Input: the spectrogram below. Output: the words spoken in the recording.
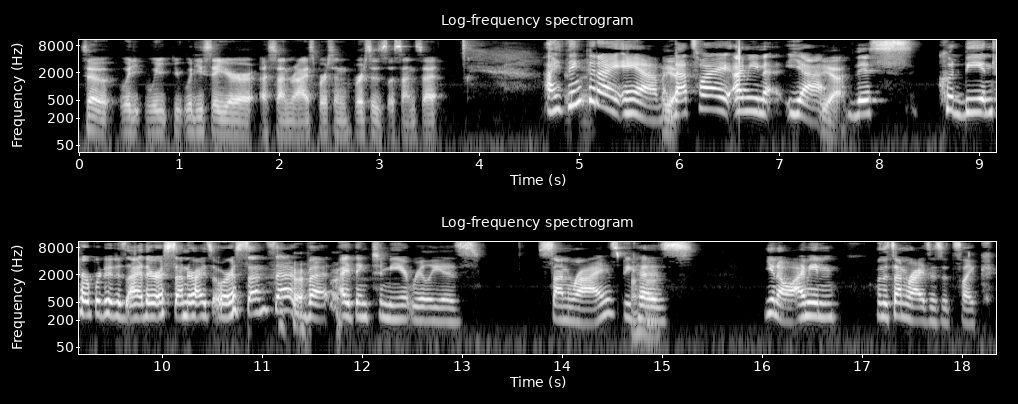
So would you, would you, would you say you're a sunrise person versus a sunset? i think that i am Yeah. that's why i mean yeah Yeah. this could be interpreted as either a sunrise or a sunset but i think to me it really is sunrise Uh-huh. because you know i mean when the sun rises it's like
